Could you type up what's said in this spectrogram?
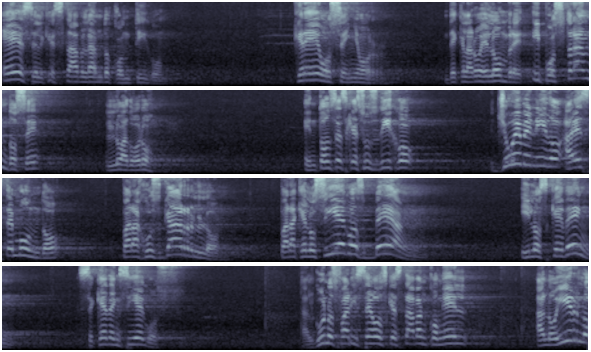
es el que está hablando contigo. Creo, Señor, declaró el hombre, y postrándose, lo adoró. Entonces Jesús dijo, yo he venido a este mundo para juzgarlo, para que los ciegos vean y los que ven se queden ciegos. Algunos fariseos que estaban con él, al oírlo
